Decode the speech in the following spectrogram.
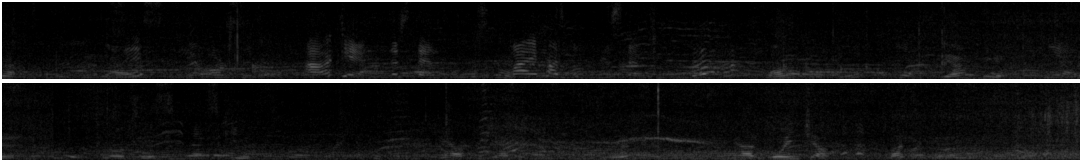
Yeah, This or this? Ah, okay, understand. My husband understand. one, two, yeah, here. The process, are, we are, we are going up, but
